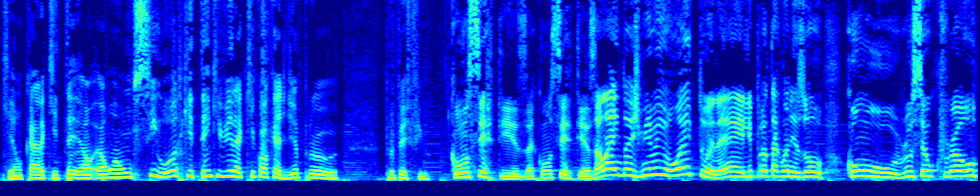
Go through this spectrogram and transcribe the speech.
que é um cara que tem, é um senhor que tem que vir aqui qualquer dia pro, pro perfil. Com certeza, com certeza. Lá em 2008, né, ele protagonizou com o Russell Crowe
